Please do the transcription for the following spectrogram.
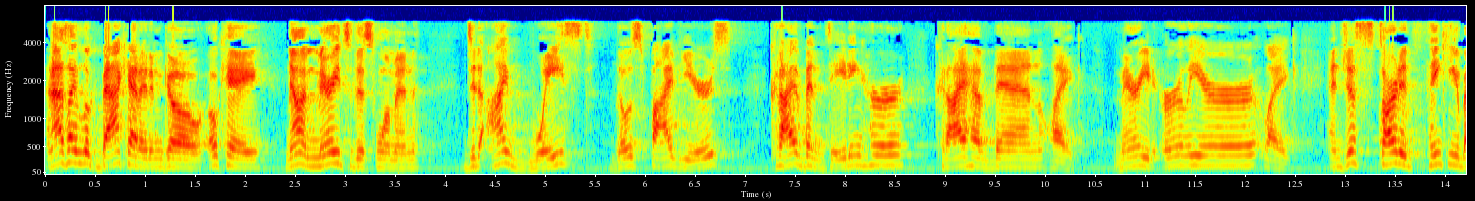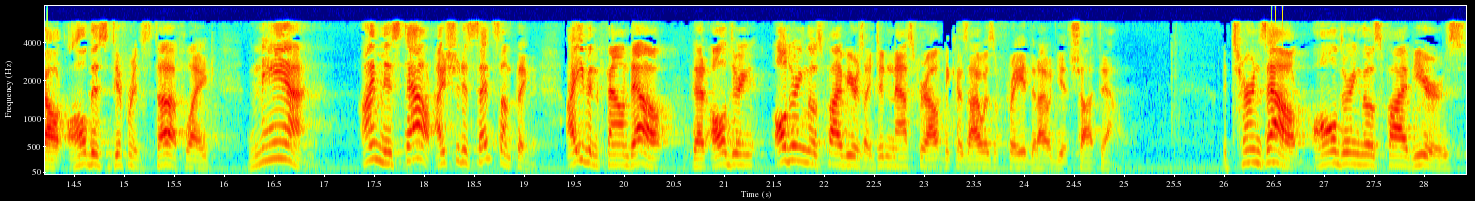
And as I look back at it and go, okay, now I'm married to this woman, did I waste those five years could I have been dating her? Could I have been like married earlier? Like, and just started thinking about all this different stuff. Like, man, I missed out. I should have said something. I even found out that all during, all during those five years, I didn't ask her out because I was afraid that I would get shot down. It turns out, all during those five years,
